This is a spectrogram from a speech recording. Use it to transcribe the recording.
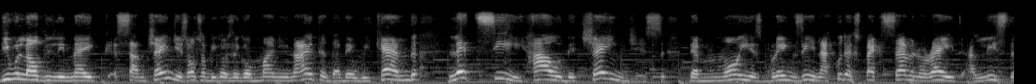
they will obviously make some changes also because they got Man United at the weekend. Let's see how the changes that Moyes brings in. I could expect seven or eight at least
